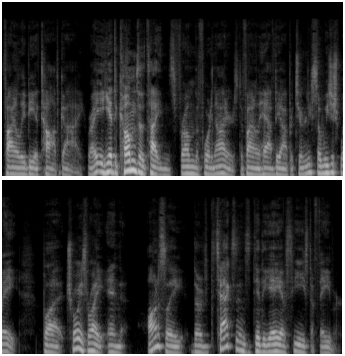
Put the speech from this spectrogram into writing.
finally be a top guy, right? He had to come to the Titans from the 49ers to finally have the opportunity. So we just wait. But Troy's right. And honestly, the Texans did the AFC East a favor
